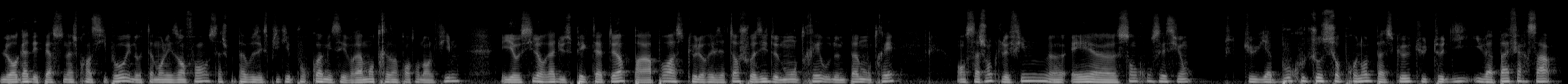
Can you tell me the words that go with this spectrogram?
le regard des personnages principaux et notamment les enfants ça je peux pas vous expliquer pourquoi mais c'est vraiment très important dans le film. Et il y a aussi le regard du spectateur par rapport à ce que le réalisateur choisit de montrer ou de ne pas montrer en sachant que le film est sans concession qu'il y a beaucoup de choses surprenantes parce que tu te dis il va pas faire ça.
